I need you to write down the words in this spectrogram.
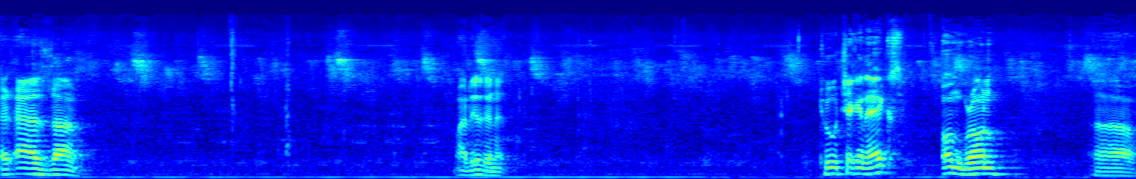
It has, uh, what is in it? Two chicken eggs, homegrown, uh,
